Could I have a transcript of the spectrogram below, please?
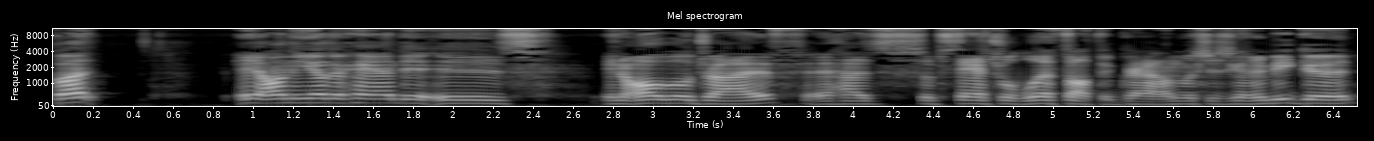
but it, on the other hand, it is an all-wheel drive. It has substantial lift off the ground, which is going to be good.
